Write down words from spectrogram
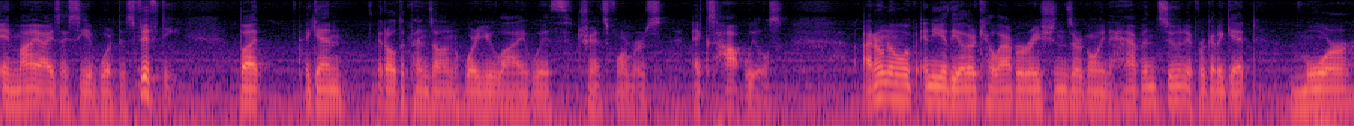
in my eyes, I see it worth as 50. But again, it all depends on where you lie with Transformers X Hot Wheels. I don't know if any of the other collaborations are going to happen soon, if we're going to get more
